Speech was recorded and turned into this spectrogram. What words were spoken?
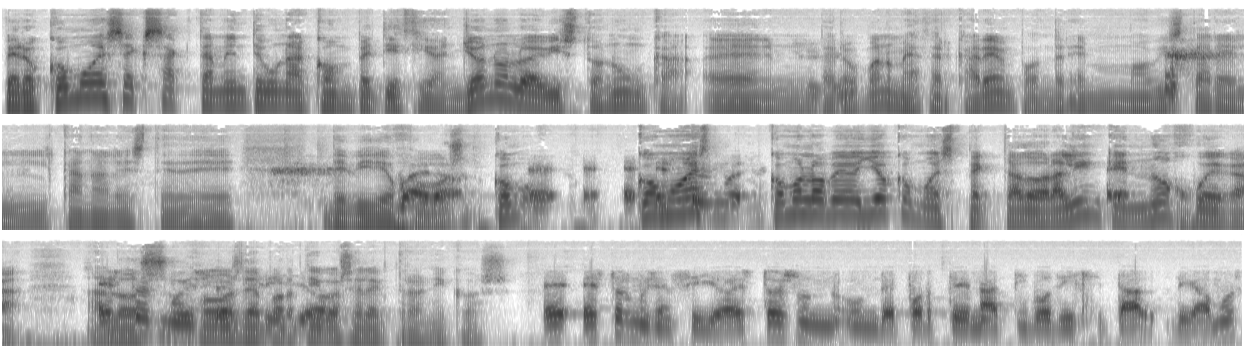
Pero ¿cómo es exactamente una competición? Yo no lo he visto nunca, eh, pero bueno, me acercaré, pondré en Movistar el canal este de, videojuegos. ¿Cómo, eh, eh, es, ¿Cómo, lo veo yo como espectador? Alguien que no juega a los juegos deportivos electrónicos. Esto es muy sencillo. Esto es un, deporte nativo digital, digamos,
